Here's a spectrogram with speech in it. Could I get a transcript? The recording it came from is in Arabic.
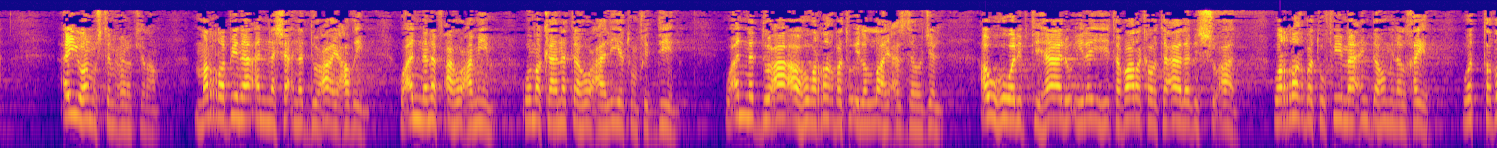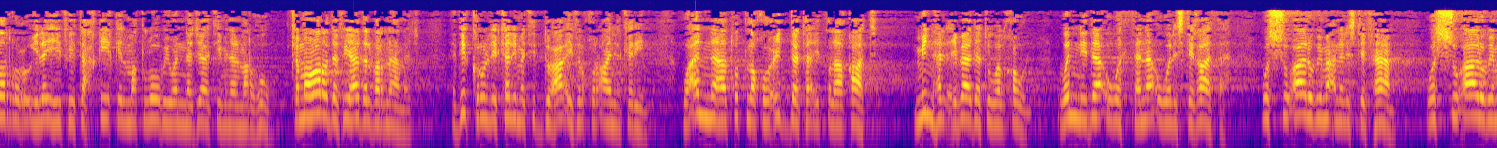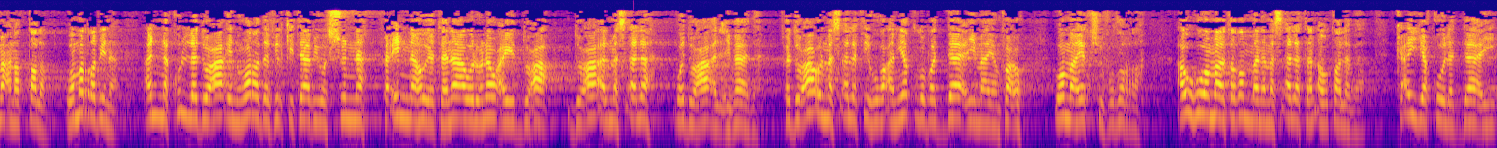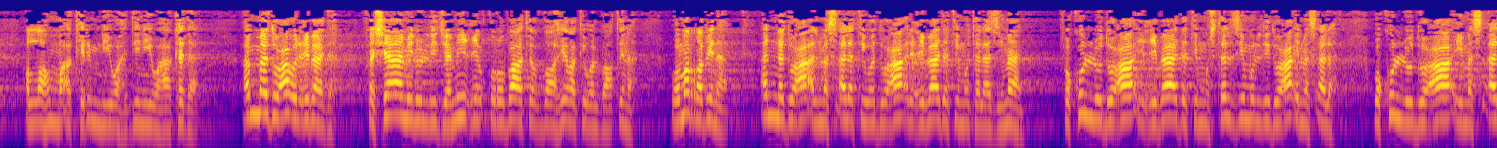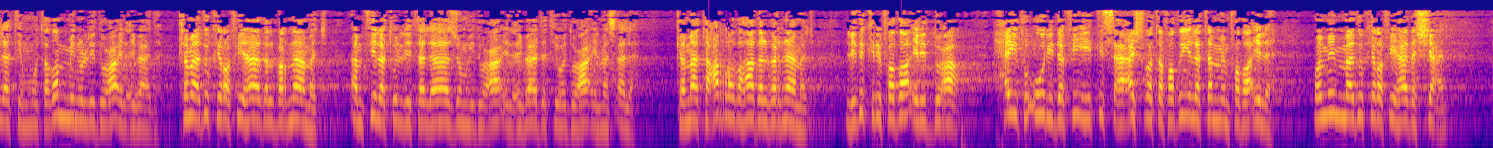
أيها المستمعون الكرام، مر بنا أن شأن الدعاء عظيم، وأن نفعه عميم، ومكانته عالية في الدين، وأن الدعاء هو الرغبة إلى الله عز وجل، أو هو الابتهال إليه تبارك وتعالى بالسؤال، والرغبة فيما عنده من الخير، والتضرع إليه في تحقيق المطلوب والنجاة من المرهوب، كما ورد في هذا البرنامج ذكر لكلمة الدعاء في القرآن الكريم وأنها تطلق عدة إطلاقات منها العبادة والقول والنداء والثناء والاستغاثة والسؤال بمعنى الاستفهام والسؤال بمعنى الطلب ومر بنا أن كل دعاء ورد في الكتاب والسنة فإنه يتناول نوعي الدعاء دعاء المسألة ودعاء العبادة. فدعاء المسألة هو أن يطلب الداعي ما ينفعه وما يكشف ضره. أو هو ما تضمن مسألة أو طلبا كأن يقول الداعي اللهم أكرمني واهدني وهكذا. أما دعاء العبادة فشامل لجميع القربات الظاهرة والباطنة. ومر بنا أن دعاء المسألة ودعاء العبادة متلازمان. فكل دعاء عبادة مستلزم لدعاء المسألة وكل دعاء مسألة متضمن لدعاء العبادة. كما ذكر في هذا البرنامج أمثلة لتلازم دعاء العبادة ودعاء المسألة كما تعرض هذا البرنامج لذكر فضائل الدعاء حيث أورد فيه تسع عشرة فضيلة من فضائله ومما ذكر في هذا الشأن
